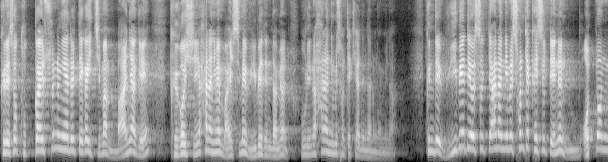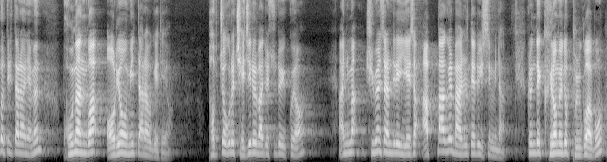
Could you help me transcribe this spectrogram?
그래서 국가에 순응해야 될 때가 있지만 만약에 그것이 하나님의 말씀에 위배된다면 우리는 하나님을 선택해야 된다는 겁니다. 근데 위배되었을 때 하나님을 선택했을 때는 어떤 것들이 따라오냐면 고난과 어려움이 따라오게 돼요. 법적으로 제지를 받을 수도 있고요. 아니면 주변 사람들에 의해서 압박을 받을 때도 있습니다. 그런데 그럼에도 불구하고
